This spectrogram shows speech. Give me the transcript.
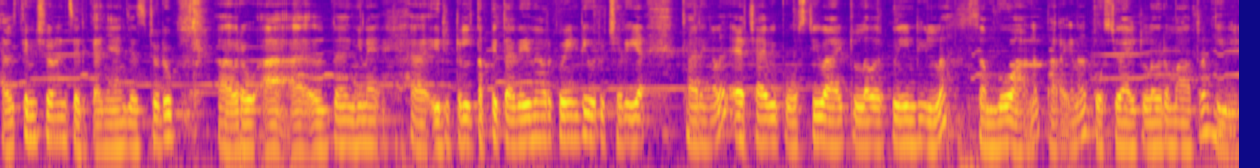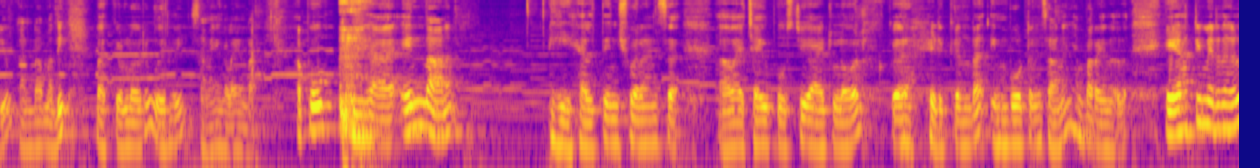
ഹെൽത്ത് ഇൻഷുറൻസ് എടുക്കുക. ഞാൻ ജസ്റ്റ് ഒരു ഒരു ഇങ്ങനെ ഇരുട്ടിൽ തപ്പി തടയുന്നവർക്ക് വേണ്ടി ഒരു ചെറിയ കാര്യങ്ങൾ എച്ച് ഐ വി പോസിറ്റീവ് ആയിട്ടുള്ളവർക്ക് വേണ്ടിയുള്ള സംഭവമാണ് പറയുന്നത്. പോസിറ്റീവ് ആയിട്ടുള്ളവർ മാത്രം ഈ വീഡിയോ കണ്ടാൽ മതി. ബാക്കിയുള്ളവർ ഒരു സമയം കളയണ്ട. അപ്പോൾ എന്താണ് ഈ health insurance H I positive ആയിട്ടുള്ളവർക്ക് എടുക്കേണ്ട ഇമ്പോർട്ടൻസ് ആണ് ഞാൻ പറയുന്നത്. എ ആർ ടി മരുന്നുകൾ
